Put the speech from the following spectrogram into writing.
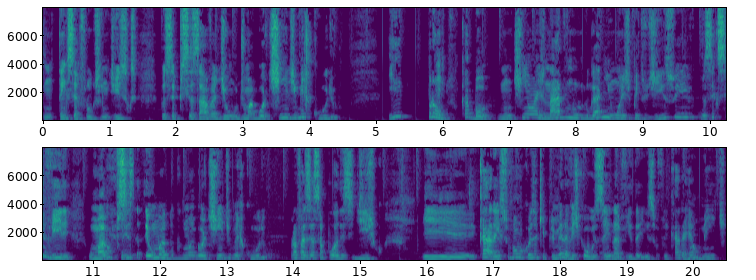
um TensorFloat Disks, você precisava de, um, de uma gotinha de mercúrio. E pronto, acabou. Não tinha mais nada em lugar nenhum a respeito disso e você que se vire. O mago precisa ter uma, uma gotinha de mercúrio para fazer essa porra desse disco. E, cara, isso foi uma coisa que, primeira vez que eu usei na vida isso, eu falei, cara, realmente,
